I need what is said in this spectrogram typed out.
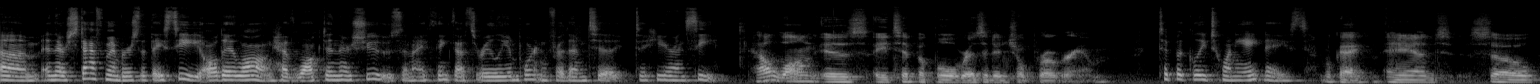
Um, and their staff members that they see all day long have walked in their shoes, and I think that's really important for them to to hear and see. How long is a typical residential program? Typically, twenty eight days. Okay, and so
